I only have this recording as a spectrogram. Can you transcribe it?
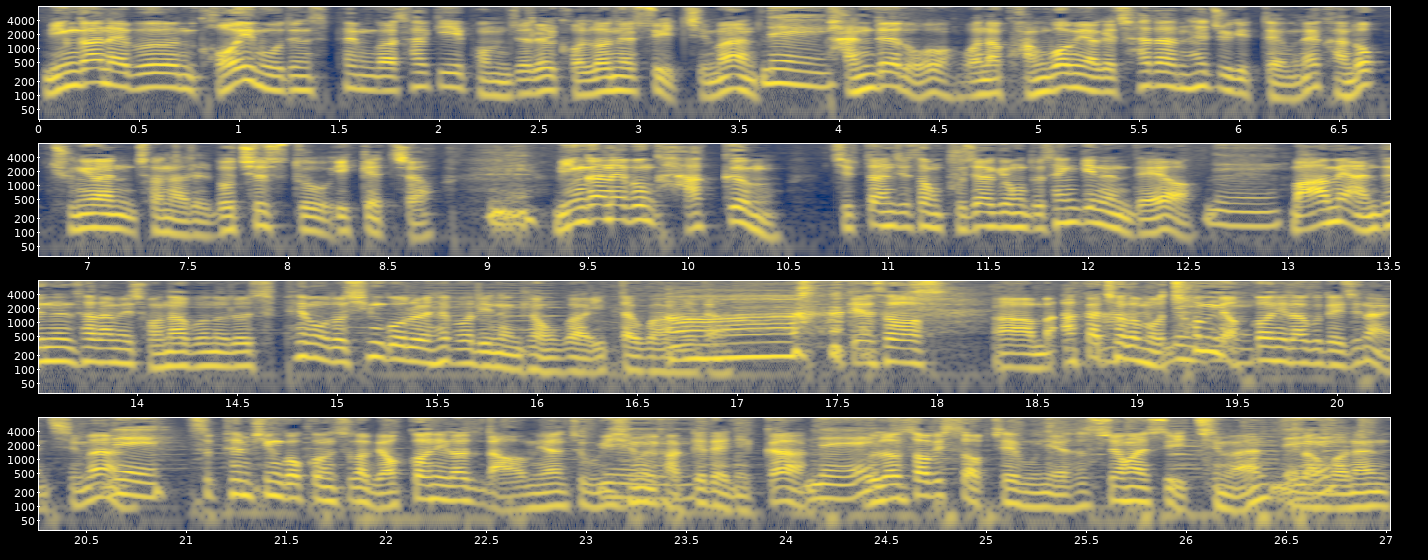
민간 앱은 거의 모든 스팸과 사기 범죄를 걸러낼 수 있지만 네. 반대로 워낙 광범위하게 차단해주기 때문에 간혹 중요한 전화를 놓칠 수도 있겠죠. 네. 민간 앱은 가끔 집단지성 부작용도 생기는데요. 네. 마음에 안 드는 사람의 전화번호를 스팸으로 신고를 해버리는 경우가 있다고 합니다. 아. 그래서 아, 아까처럼 뭐 천몇 건이라고 되지는 않지만 네. 스팸 신고 건수가 몇 건이라도 나오면 좀 의심을 네. 갖게 되니까 네. 물론 서비스 업체에 문의해서 수정할 수 있지만 네. 이런 거는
